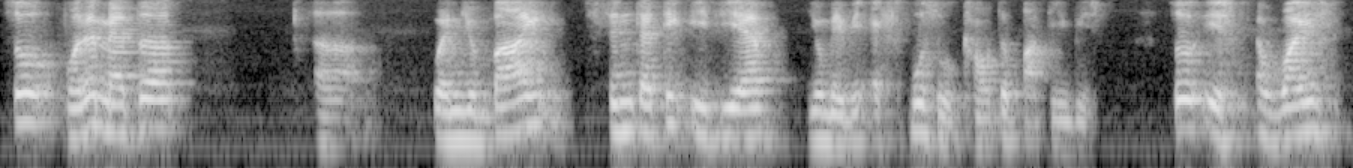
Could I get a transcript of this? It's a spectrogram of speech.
So, for that matter, uh, when you buy synthetic ETF, you may be exposed to counterparty risk. So it's advised.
